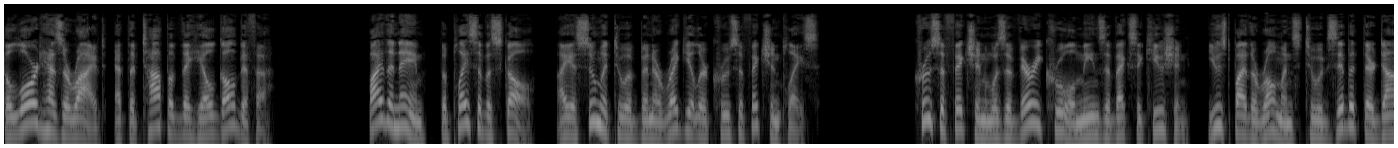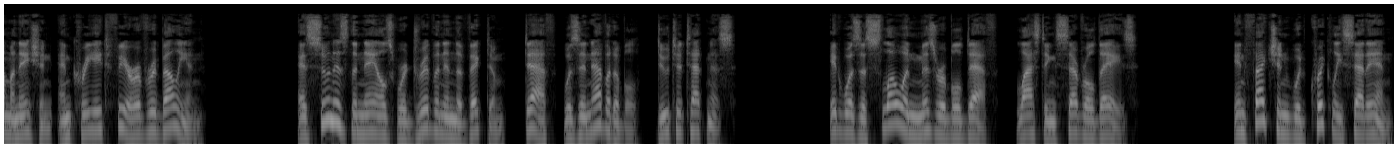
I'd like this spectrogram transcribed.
The Lord has arrived at the top of the hill Golgotha. By the name, the place of a skull, I assume it to have been a regular crucifixion place. Crucifixion was a very cruel means of execution, used by the Romans to exhibit their domination and create fear of rebellion. As soon as the nails were driven in the victim, death was inevitable, due to tetanus. It was a slow and miserable death, lasting several days. Infection would quickly set in,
